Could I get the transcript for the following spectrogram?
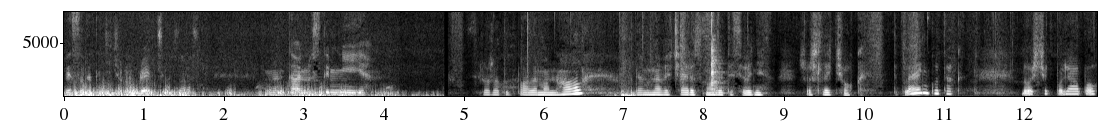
висадити ті чорнобривці, бо зараз моментально стемніє. Сережа тут пале мангал. Будемо на вечерю смалити сьогодні шашличок. Тепленько так. Дощик поляпав.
